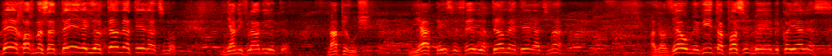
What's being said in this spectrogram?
בחוכמס התרא יותר מהתרא עצמו. עניין נפלא ביותר. מה הפירוש? נהיה טייס עיר יותר מהתרא עצמה. אז על זה הוא מביא את הפוסק בקוילס.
